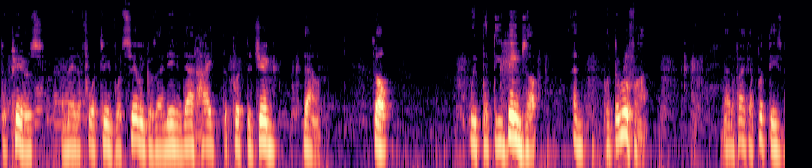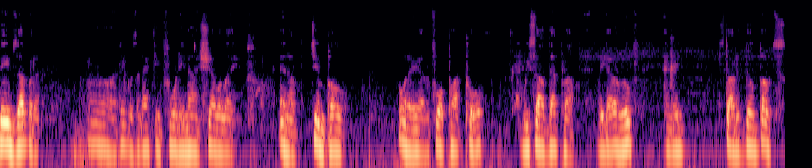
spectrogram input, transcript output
the piers and made a 14 foot ceiling because I needed that height to put the jig down. So we put these beams up and put the roof on. Matter of fact, I put these beams up with a, oh, I think it was a 1949 Chevrolet and a gin pole. When I had a four part pull, and we solved that problem. We got a roof and we started to build boats.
